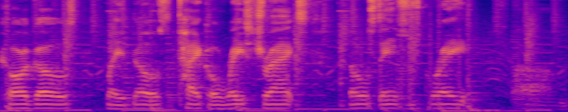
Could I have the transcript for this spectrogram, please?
car goes. Played those, the Tyco racetracks. Those things was great. Um,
